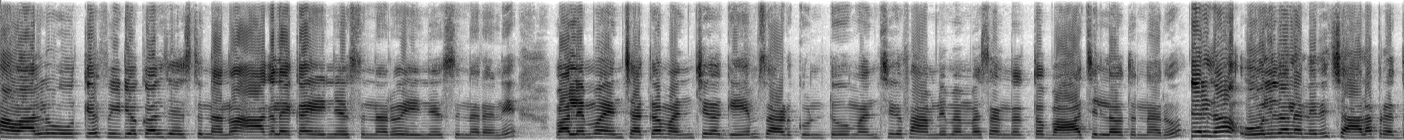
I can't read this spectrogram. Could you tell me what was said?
మా వాళ్ళు ఊరికే వీడియో కాల్ చేస్తున్నాను. ఆగలేక ఏం చేస్తున్నారు ఏం చేస్తున్నారు అని. వాళ్ళేమో ఎంచాక మంచిగా గేమ్స్ ఆడుకుంటూ మంచిగా ఫ్యామిలీ మెంబర్స్ అందరితో బాగా చిల్ అవుతున్నారు. గా ఓల్గల్ అనేది చాలా పెద్ద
